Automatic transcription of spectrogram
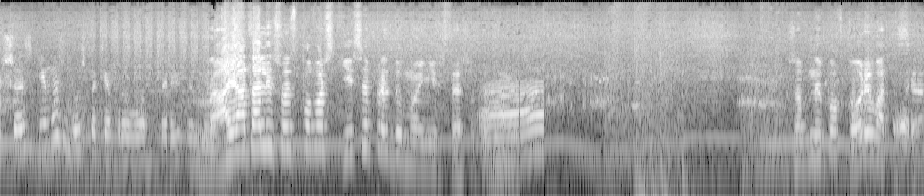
І ще з кимось будеш таке проводити, як зі мною? А я далі щось поважкіше придумаю, ніж те, що ти знаєш. А, Щоб не повторюватися.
